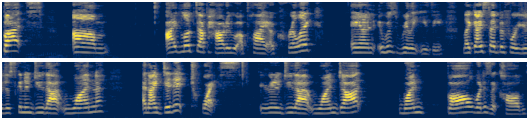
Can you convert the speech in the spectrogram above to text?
but um, I looked up how to apply acrylic and it was really easy. Like I said before, you're just going to do that one, and I did it twice. You're going to do that one dot, one ball, what is it called?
